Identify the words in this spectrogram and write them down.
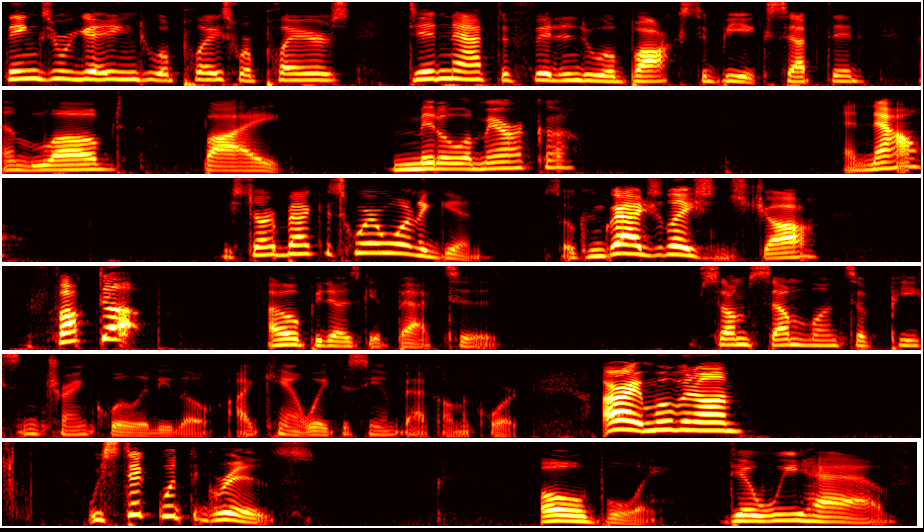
Things were getting to a place where players didn't have to fit into a box to be accepted and loved by middle America. And now we start back at square one again. So congratulations, Ja. You're fucked up. I hope he does get back to some semblance of peace and tranquility, though. I can't wait to see him back on the court. All right, moving on. We stick with the Grizz. Oh boy, did we have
